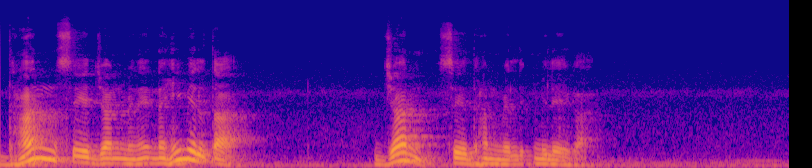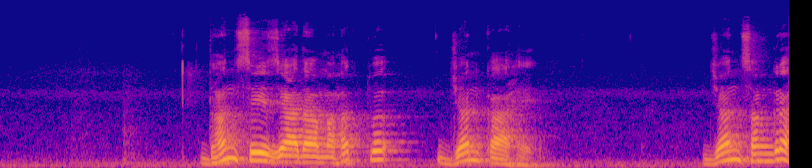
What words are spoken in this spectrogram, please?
धन से जन्म नहीं मिलता। जन से धन मिल, मिलेगा। धन से ज़्यादा महत्व जन का है। जन संग्रह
